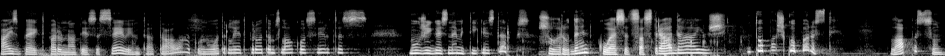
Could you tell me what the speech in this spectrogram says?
aizbēgt, parunāties ar sevi un tā tālāk. Un otra lieta, protams, laukos ir tas mūžīgais, nemitīgais darbs. Šo rudeni, ko esat sastrādājuši? Un to pašu, ko parasti. Lapas un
